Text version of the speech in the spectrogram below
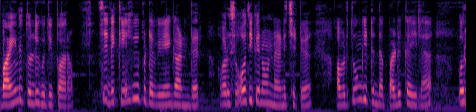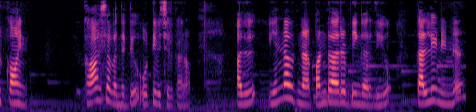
பயந்து துள்ளி குதிப்பாராம். ஸோ இதை கேள்விப்பட்ட விவேகானந்தர் அவரை சோதிக்கணும்னு நினச்சிட்டு அவர் தூங்கிட்டு இருந்த படுக்கையில் ஒரு காயின் காசை வந்துட்டு ஒட்டி வச்சிருக்காராம். அது என்ன அவர் ந- அப்படிங்கிறதையும் தள்ளி நின்று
